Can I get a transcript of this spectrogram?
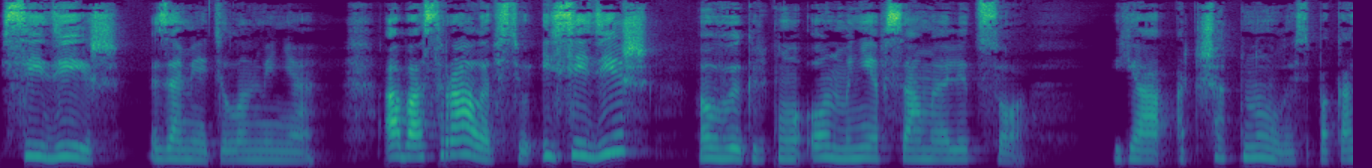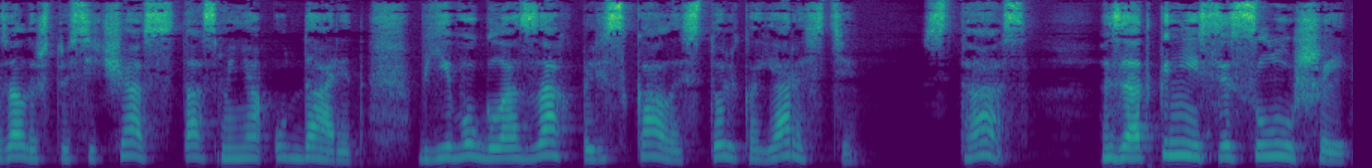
«Сидишь!» – заметил он меня. «Обосрала все и сидишь?» – выкрикнул он мне в самое лицо. Я отшатнулась, показалось, что сейчас Стас меня ударит. В его глазах плескалось столько ярости. «Стас!» «Заткнись и слушай!»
